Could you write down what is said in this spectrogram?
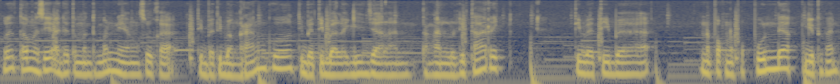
Lo tau gak sih ada teman-teman yang suka tiba-tiba ngerangkul, tiba-tiba lagi jalan, tangan lo ditarik, tiba-tiba nepok-nepok pundak gitu kan.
